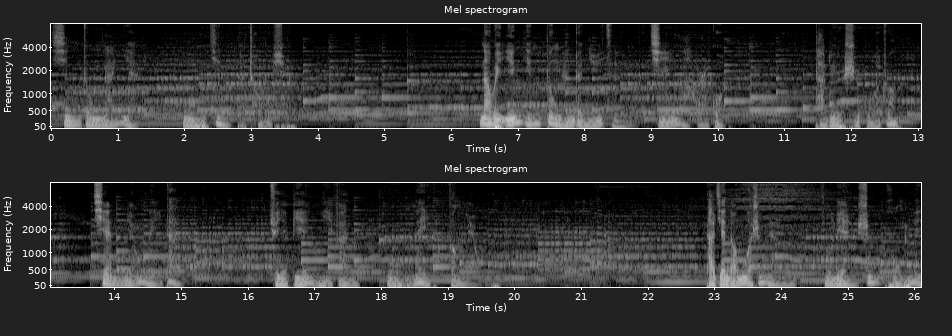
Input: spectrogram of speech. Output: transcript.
心中难掩无尽的愁绪。那位盈盈动人的女子骑马而过。她略施薄妆，浅描眉黛，却也别有一番妩媚的风流。他见到陌生人，就脸生红晕，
